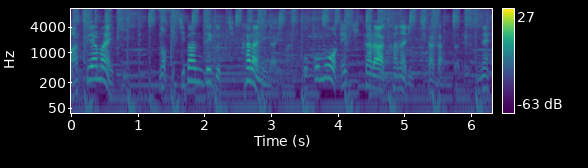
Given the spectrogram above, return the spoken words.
松山駅の一番出口からになります。ここも駅からかなり近かったですね。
